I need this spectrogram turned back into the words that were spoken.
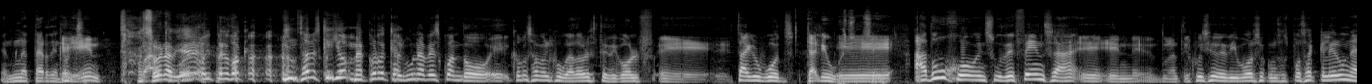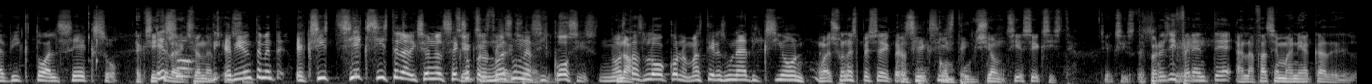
en una tarde noche. bien. Suena bien. Oye, pero ¿sabes qué? Yo me acuerdo que alguna vez cuando, eh, ¿cómo se llama el jugador este de golf? Eh, Tiger Woods. Tiger Woods, eh, Adujo en su defensa durante el juicio de divorcio con su esposa que él era un adicto al sexo. Existe la adicción al sexo. Evidentemente, existe, sí existe la adicción al sexo, pero no es una psicosis. No, estás loco, nomás tienes una adicción. No, es una especie de pero sí compulsión. Sí, sí existe. Sí existe. Pero es diferente a la fase maníaca del,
